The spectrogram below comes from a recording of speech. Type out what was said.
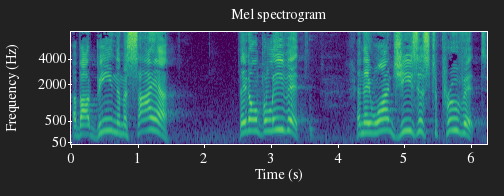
about being the Messiah. They don't believe it, and they want Jesus to prove it.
